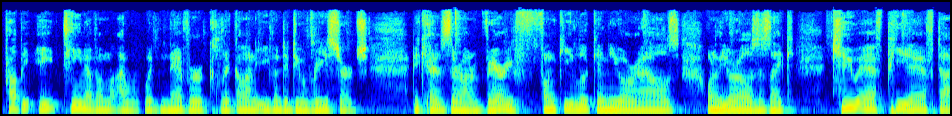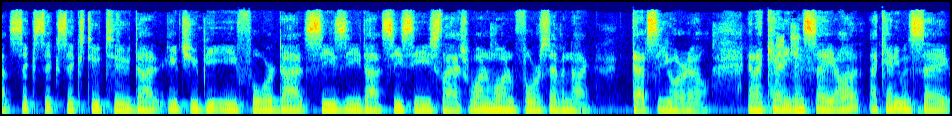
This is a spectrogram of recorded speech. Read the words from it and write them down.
probably 18 of them I would never click on even to do research because they're on very funky looking URLs. One of the URLs is like qfpf.66622.hube4.cz.cc slash 11479 that's the URL. And I can't Thank even you. say on I can't even say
